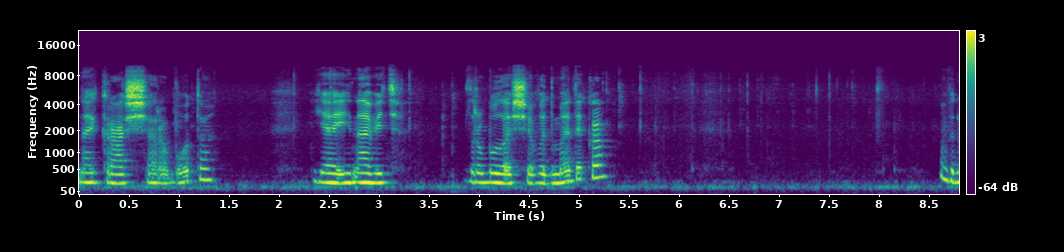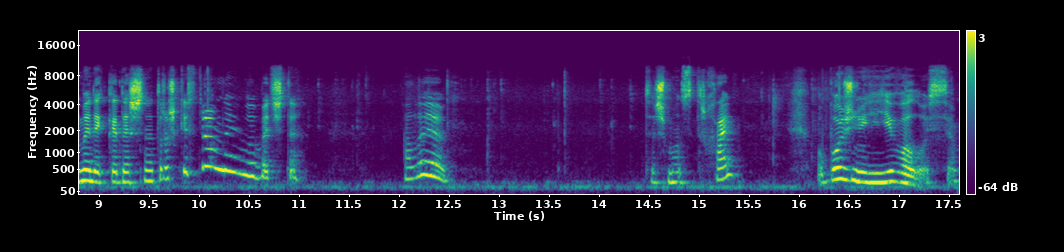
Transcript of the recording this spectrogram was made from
найкраща робота. Я їй навіть зробила ще ведмедика. Ведмедик, звісно, трошки стрьомний, вибачте, але це ж Monster High. Обожнюю її волосся.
